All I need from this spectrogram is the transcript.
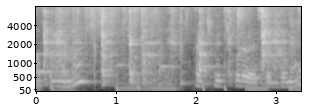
అప్పుడు మనం పచ్చిమిర్చి కూడా వేసేద్దాము.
